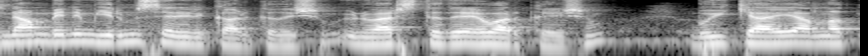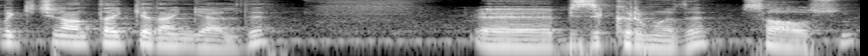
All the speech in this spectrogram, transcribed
Sinan benim 20 senelik arkadaşım. Üniversitede ev arkadaşım. Bu hikayeyi anlatmak için Antakya'dan geldi. Ee, bizi kırmadı sağ olsun.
